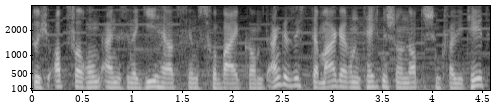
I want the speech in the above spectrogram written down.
durch Opferung eines Energieherzchens vorbeikommt. Angesichts der mageren technischen und optischen Qualität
